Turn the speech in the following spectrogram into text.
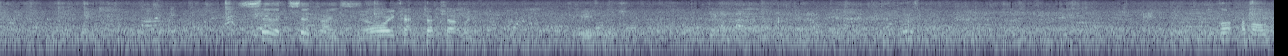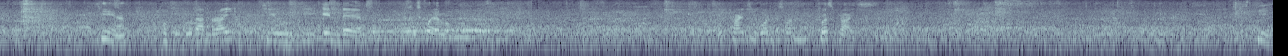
Third, third price. No, you can't touch that one. Got about here. Okay, go down right end there. It's quite a lot. What price you want this one? First price. Here.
